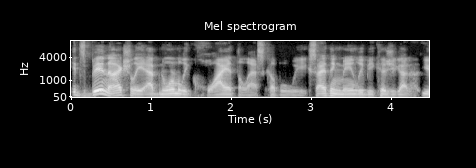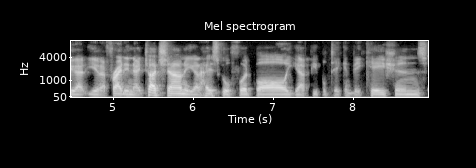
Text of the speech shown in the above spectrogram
It's been actually abnormally quiet the last couple weeks. I think mainly because you got you got you got a Friday night touchdown, you got high school football, you got people taking vacations.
